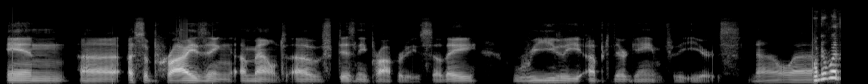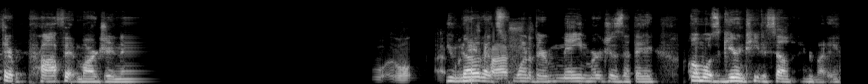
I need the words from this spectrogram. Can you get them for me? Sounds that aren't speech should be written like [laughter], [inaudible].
in uh, a surprising amount of Disney properties. So they really upped their game for the ears. Now, uh, I wonder what their profit margin is. well, uh, You know that's cost- one of their main merches that they almost guarantee to sell to everybody.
